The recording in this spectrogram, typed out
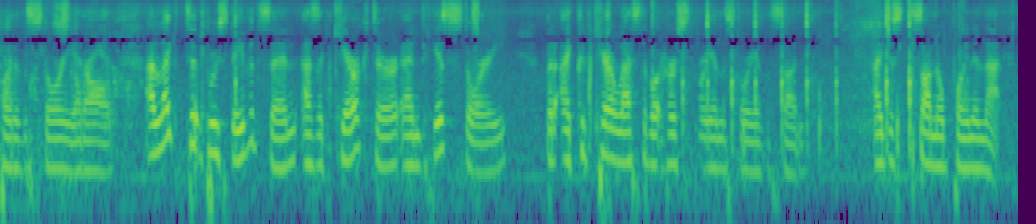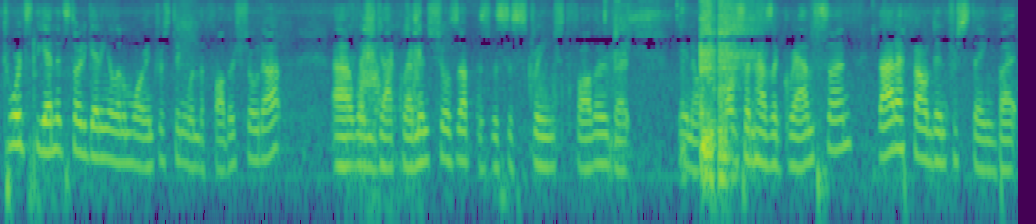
part of the story at all. I liked Bruce Davison as a character and his story, but I could care less about her story and the story of the son. I just saw no point in that. Towards the end, it started getting a little more interesting when the father showed up. Uh, when Jack Lemmon shows up as this estranged father that, you know, all of a sudden has a grandson. That I found interesting, but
